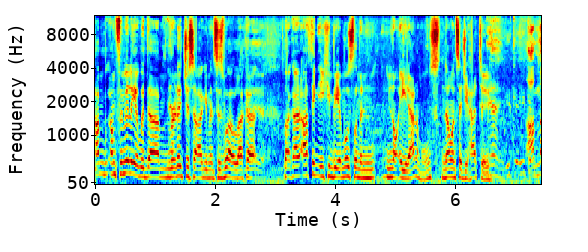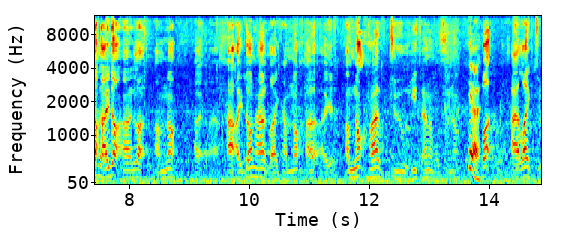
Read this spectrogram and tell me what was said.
I'm, I'm familiar with um, religious arguments as well. Like, Yeah, I, yeah. like I, I think you can be a Muslim and not eat animals. No one said you had to. Yeah, you can, you can I'm not. that. I don't. I, like, I'm not. I, I, I don't have like. I'm not. I, I'm not have to eat animals. You know. Yeah. But I like to.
